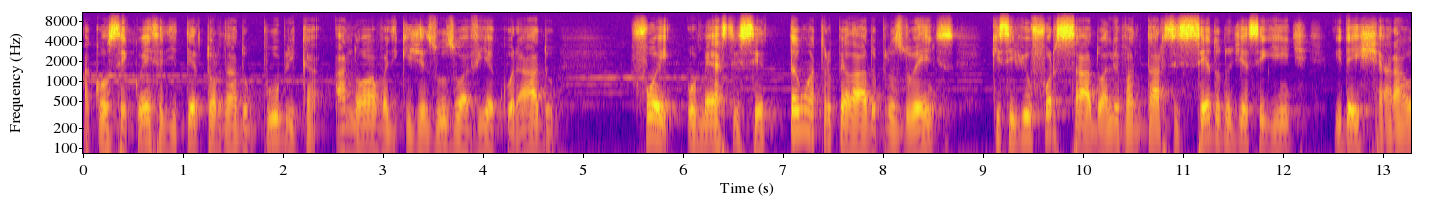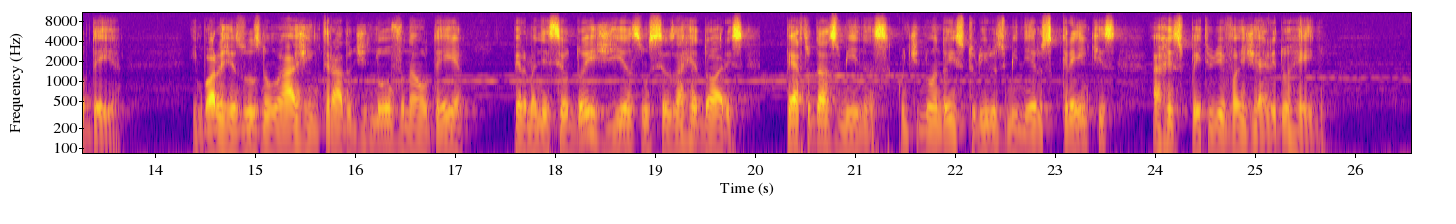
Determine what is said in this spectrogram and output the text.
A consequência de ter tornado pública a nova de que Jesus o havia curado foi o mestre ser tão atropelado pelos doentes que se viu forçado a levantar-se cedo no dia seguinte e deixar a aldeia. Embora Jesus não haja entrado de novo na aldeia, permaneceu dois dias nos seus arredores, perto das minas, continuando a instruir os mineiros crentes a respeito do Evangelho do Reino.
